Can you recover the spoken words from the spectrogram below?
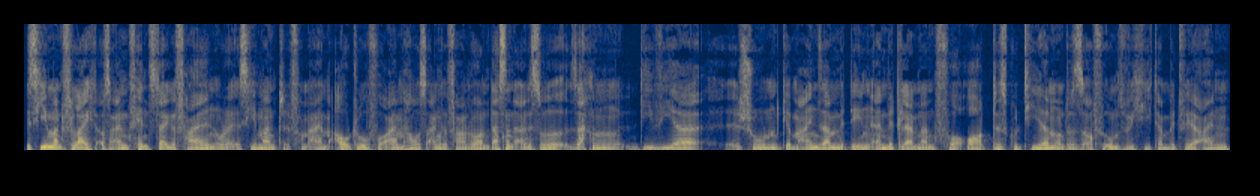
ist jemand vielleicht aus einem Fenster gefallen oder ist jemand von einem Auto vor einem Haus angefahren worden? Das sind alles so Sachen, die wir schon gemeinsam mit den Ermittlern dann vor Ort diskutieren und das ist auch für uns wichtig, damit wir ein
